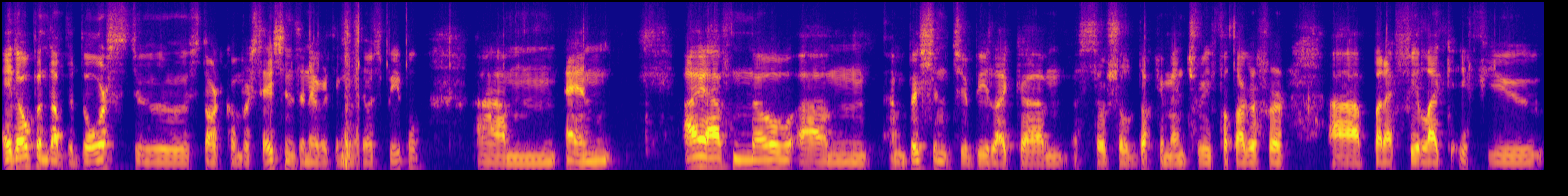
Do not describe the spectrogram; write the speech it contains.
it opened up the doors to start conversations and everything with those people. Um, and I have no um, ambition to be like um, a social documentary photographer, uh, but I feel like if you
